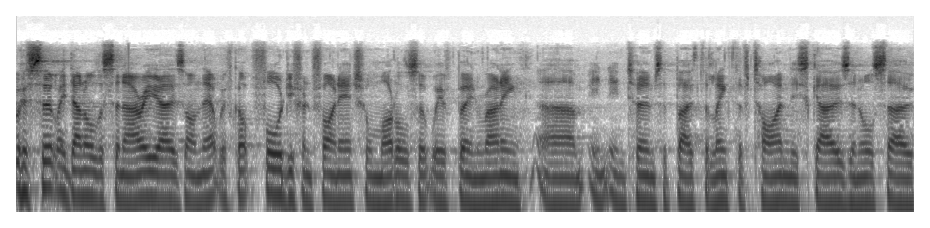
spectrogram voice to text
We've certainly done all the scenarios on that. We've got four different financial models that we've been running um, in, in terms of both the length of time this goes and also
